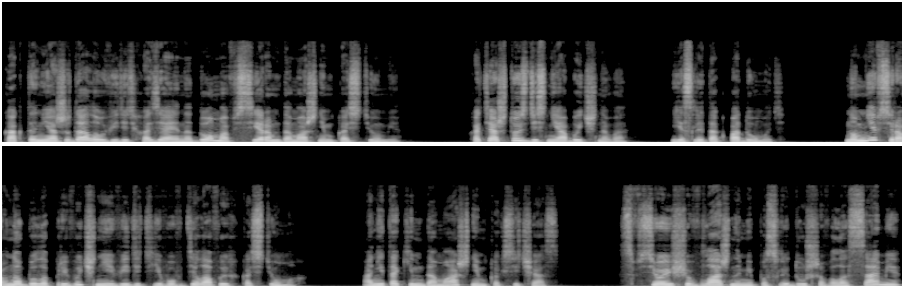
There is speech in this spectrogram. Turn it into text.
Как-то не ожидала увидеть хозяина дома в сером домашнем костюме. Хотя что здесь необычного, если так подумать? Но мне все равно было привычнее видеть его в деловых костюмах, а не таким домашним, как сейчас, с все еще влажными после душа волосами,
